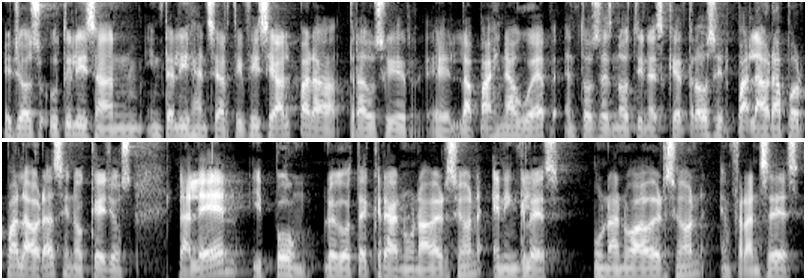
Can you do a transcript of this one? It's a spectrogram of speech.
Ellos utilizan inteligencia artificial para traducir eh, la página web, entonces no tienes que traducir palabra por palabra, sino que ellos la leen y ¡pum! Luego te crean una versión en inglés, una nueva versión en francés,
